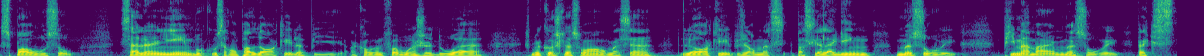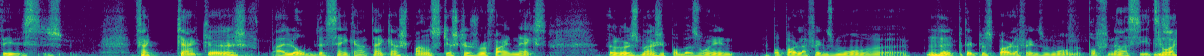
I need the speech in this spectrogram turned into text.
Sport Rousseau. Ça a un lien beaucoup. ça- On parle de hockey, là, puis encore une fois, moi, je dois. Je me couche le soir en remerciant le hockey, puis je remercie parce que la game m'a sauvé, puis ma mère m'a sauvé. Fait que c'était. Fait que quand que je- à l'aube de 50 ans, quand je pense que ce que je veux faire next, heureusement, j'ai pas besoin, j'ai pas peur de la fin du mois. euh, Mhm. peut-être, plus peur de la fin du mois, mais pas financier. Ouais.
